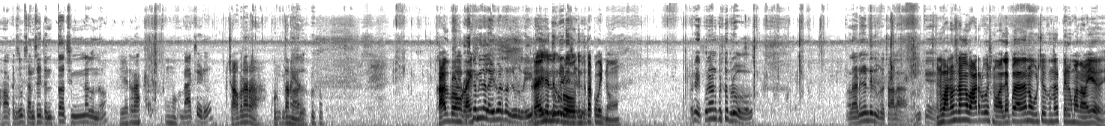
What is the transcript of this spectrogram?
ఆహా అక్కడ చూడు సన్సెట్ ఎంత చిన్నగా ఉందో. ఏడ్రా? బ్యాక్ సైడ్ చేపలారా? కురుకుతానే కాదు బ్రో రైస్ మీద లైట్ పడుతుంది చూడు లైట్ రైస్ ఎందుకు బ్రో? ఇంత తక్కువ పెట్టినావు? అరే ఎక్కువనే అనుకున్నా బ్రో. అది అడగండి బ్రో చాలా. అందుకే నువ్వు అనవసరంగా వాటర్ పోసినావా? లేకపోతే అదైనా ఊడ్చేసుకుందరు పెరుగు మందం అయ్యేది.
